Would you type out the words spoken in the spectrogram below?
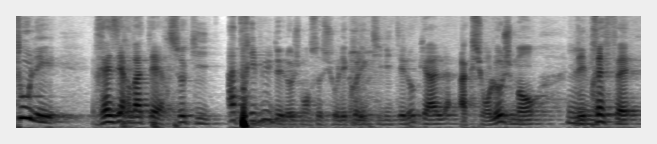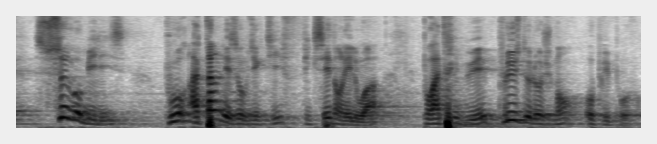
tous les réservataires, ceux qui attribuent des logements sociaux, les collectivités locales, Action Logement, les préfets, se mobilisent pour atteindre les objectifs fixés dans les lois pour attribuer plus de logements aux plus pauvres.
